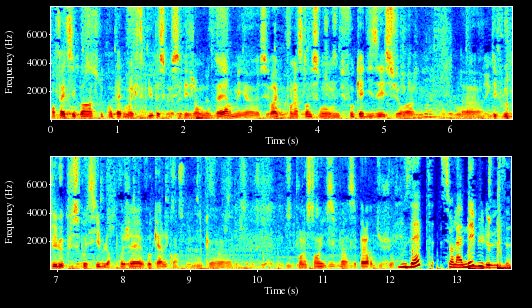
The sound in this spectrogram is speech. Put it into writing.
En fait, c'est pas un truc complètement exclu parce que c'est des gens ouverts, mais euh, c'est vrai que pour l'instant, ils sont focalisés sur euh, euh, développer le plus possible leur projet vocal, quoi. Donc, euh, donc pour l'instant, c'est pas, c'est pas l'ordre du jour. Vous êtes sur la nébuleuse.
